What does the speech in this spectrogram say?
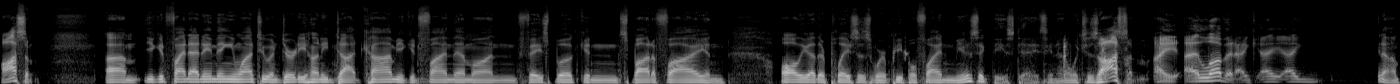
awesome. Um, you can find out anything you want to on dirtyhoney.com. You can find them on Facebook and Spotify and all the other places where people find music these days, you know, which is awesome. I, I love it. I, I, I, you know,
